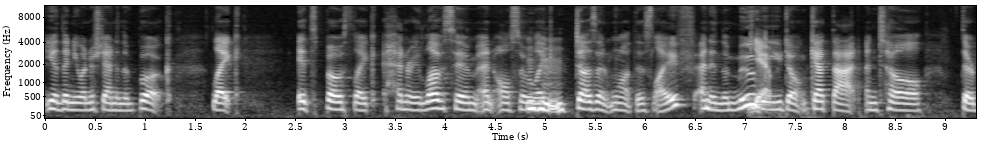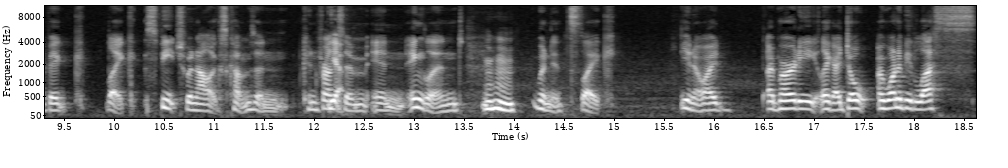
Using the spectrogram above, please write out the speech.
you know, than you understand in the book. Like it's both like Henry loves him and also like doesn't want this life. And in the movie, Mm-hmm. Yeah. you don't get that until their big like speech when Alex comes and confronts Yeah. him in England. When it's like, you know, I I'm already like I don't I want to be less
